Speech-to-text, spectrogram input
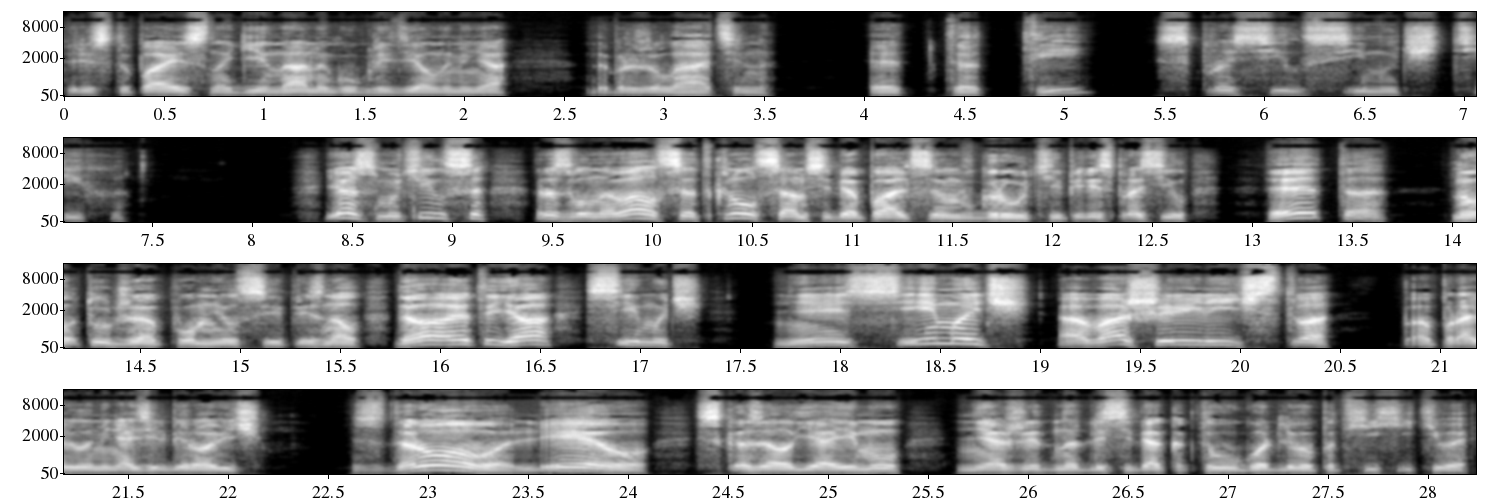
переступая с ноги на ногу, глядел на меня доброжелательно. — Это ты? — спросил Симыч тихо. Я смутился, разволновался, ткнул сам себя пальцем в грудь и переспросил «Это?», но тут же опомнился и признал «Да, это я, Симыч». «Не Симыч, а Ваше Величество», — поправил меня Зельберович. «Здорово, Лео», — сказал я ему, неожиданно для себя как-то угодливо подхихикивая.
